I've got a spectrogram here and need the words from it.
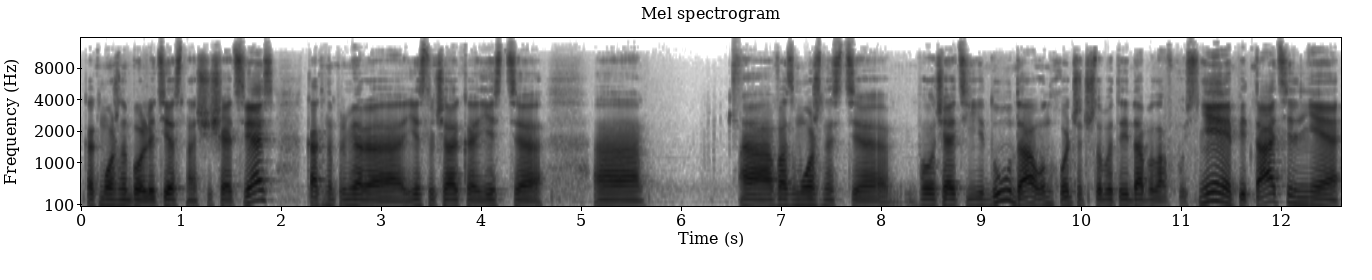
как можно более тесно ощущать связь. Как, например, э, если у человека есть возможность получать еду, да, он хочет, чтобы эта еда была вкуснее, питательнее,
